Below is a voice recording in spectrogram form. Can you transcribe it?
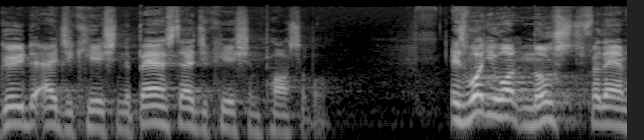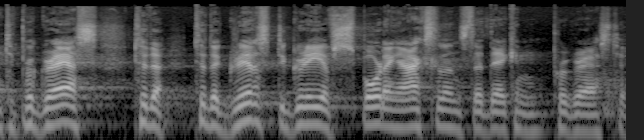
good education, the best education possible? Is what you want most for them to progress to the, to the greatest degree of sporting excellence that they can progress to?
